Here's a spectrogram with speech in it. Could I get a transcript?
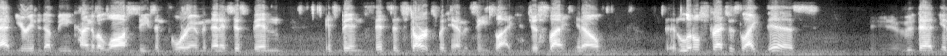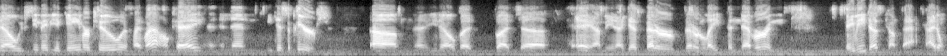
that year ended up being kind of a lost season for him, and then it's just been it's been fits and starts with him. It seems like just like you know little stretches like this that you know we've seen maybe a game or two. It's like wow, okay, and, and then he disappears. Um, uh, you know, but but uh, hey, I mean, I guess better better late than never, and maybe he does come back. I don't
